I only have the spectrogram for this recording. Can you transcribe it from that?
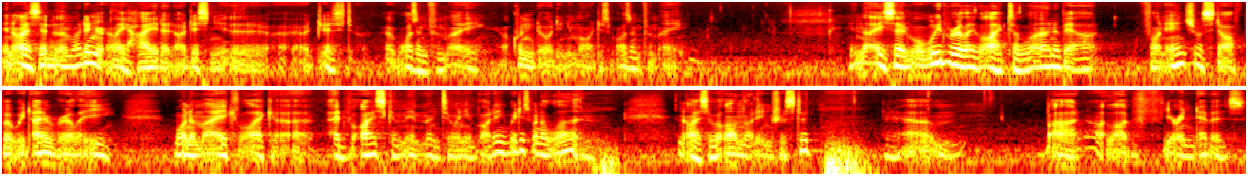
And I said to them, I didn't really hate it. I just knew that it, uh, it just it wasn't for me. I couldn't do it anymore. It just wasn't for me. And they said, well, we'd really like to learn about financial stuff, but we don't really want to make like a advice commitment to anybody. We just want to learn. And I said, well, I'm not interested. Um, but I love your endeavours.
